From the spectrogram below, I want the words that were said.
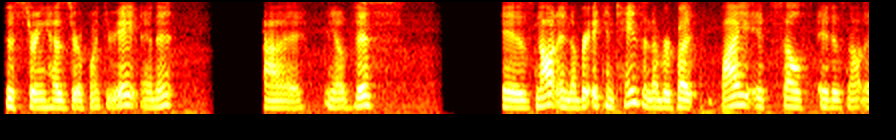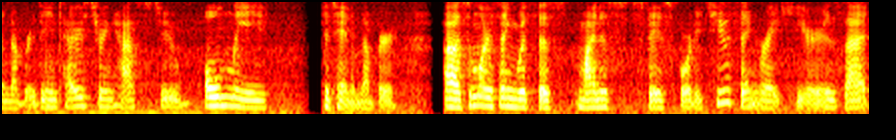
this string has 0.38 in it. Uh, you know, this is not a number. It contains a number, but by itself, it is not a number. The entire string has to only contain a number. A similar thing with this minus space 42 thing right here is that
